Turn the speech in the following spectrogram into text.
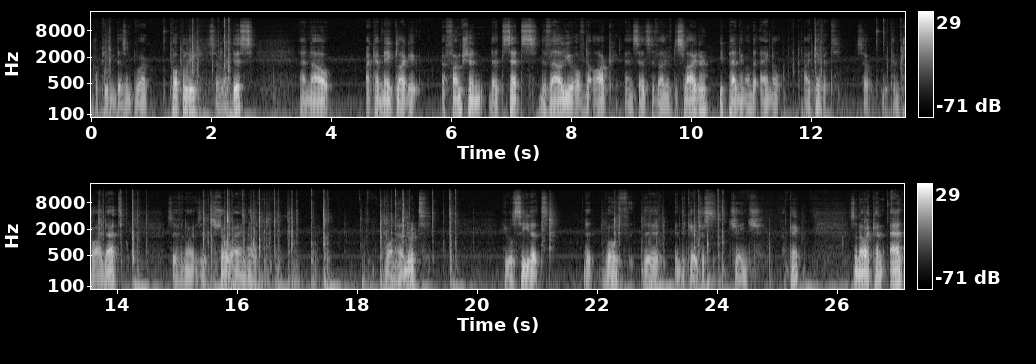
copying doesn't work properly so like this. And now I can make like a, a function that sets the value of the arc and sets the value of the slider depending on the angle I give it. So we can try that. So if I know it show angle 100 you will see that that both the indicators change okay so now I can add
